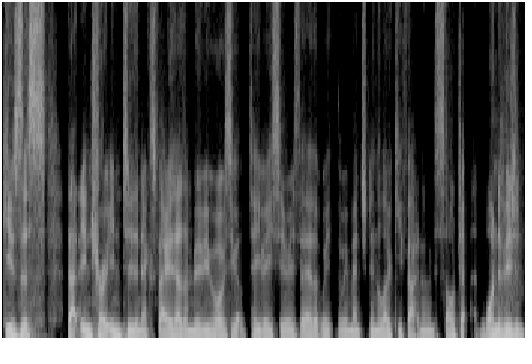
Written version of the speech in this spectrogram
gives us that intro into the next phase as a movie. We've obviously got the TV series there that we that we mentioned in Loki, Falcon and Winter Soldier, and WandaVision.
